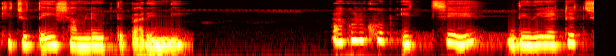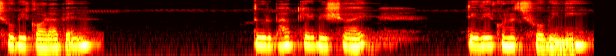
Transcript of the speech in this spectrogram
কিছুতেই সামলে উঠতে পারেননি। এখন খুব ইচ্ছে দিদির একটা ছবি করাবেন। দুর্ভাগ্যের বিষয়, দিদির কোনো ছবি নেই।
